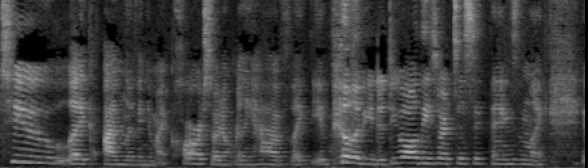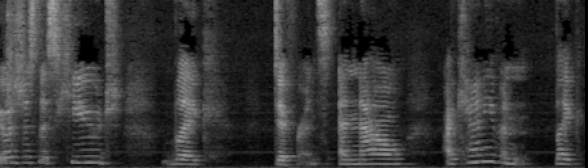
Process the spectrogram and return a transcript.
Two, like I'm living in my car so I don't really have like the ability to do all these artistic things and like it was just this huge like difference. And now I can't even like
